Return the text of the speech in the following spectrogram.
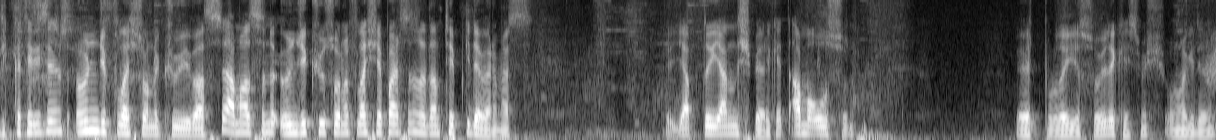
Dikkat ederseniz önce flash sonra Q'yu bastı ama aslında önce Q sonra flash yaparsanız adam tepki de vermez. Yaptığı yanlış bir hareket ama olsun. Evet burada Yasuo'yu da kesmiş. Ona gidelim.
